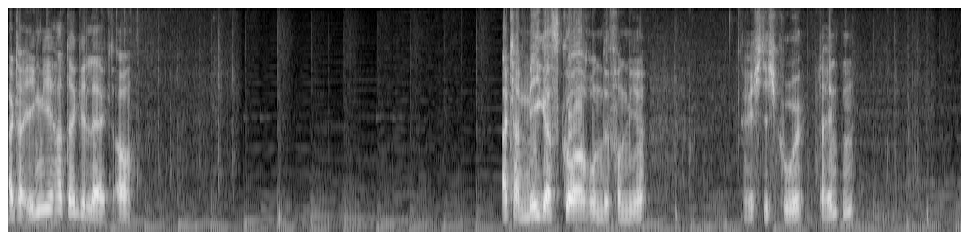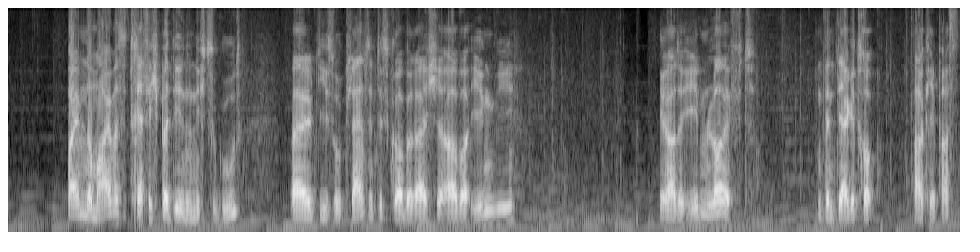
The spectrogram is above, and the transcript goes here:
Alter, irgendwie hat er gelaggt. Oh. Alter, mega Score-Runde von mir. Richtig cool. Da hinten. Vor allem normalerweise treffe ich bei denen nicht so gut. Weil die so klein sind, die Score-Bereiche. Aber irgendwie gerade eben läuft. Und wenn der getroffen... Ah, okay, passt.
